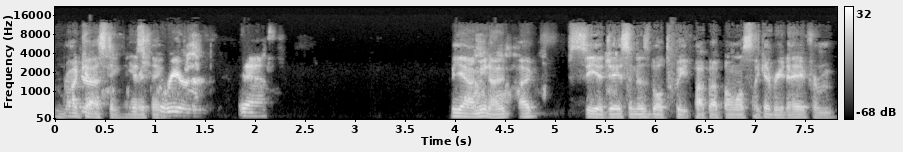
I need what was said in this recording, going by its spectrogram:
broadcasting his everything. career. Yeah. But yeah, I mean, I, I see a Jason Isbell tweet pop up almost like every day from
